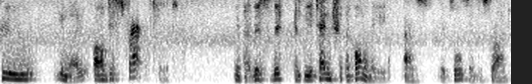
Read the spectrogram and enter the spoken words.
who, you know, are distracted. You know, this, this is the attention economy, as it's also described.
